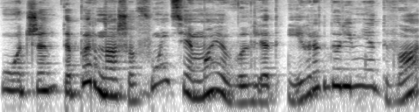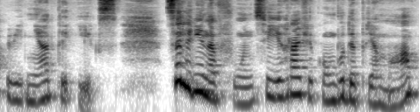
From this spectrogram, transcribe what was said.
Отже, тепер наша функція має вигляд y дорівнює 2 відняти х. Це лінійна функція, її графіком буде пряма,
